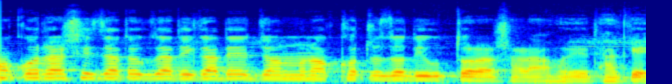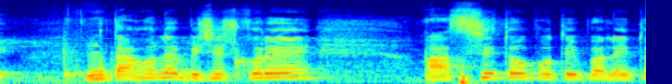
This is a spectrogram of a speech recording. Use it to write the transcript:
মকর রাশি জাতক জাতিকাদের জন্ম নক্ষত্র যদি উত্তরাষাড়া হয়ে থাকে। তাহলে বিশেষ করে আশ্রিত প্রতিপালিত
